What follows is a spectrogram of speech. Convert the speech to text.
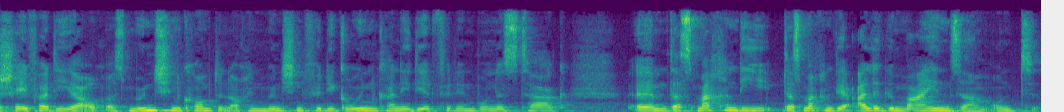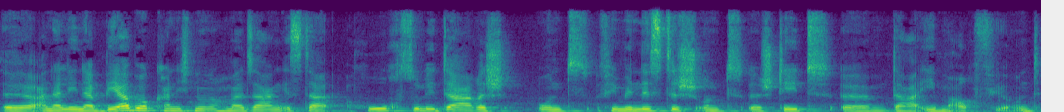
Schäfer, die ja auch aus München kommt und auch in München für die Grünen kandidiert für den Bundestag. Ähm, das machen die, das machen wir alle gemeinsam. Und äh, Annalena Baerbock, kann ich nur noch mal sagen, ist da hoch solidarisch und feministisch und äh, steht äh, da eben auch für. Und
